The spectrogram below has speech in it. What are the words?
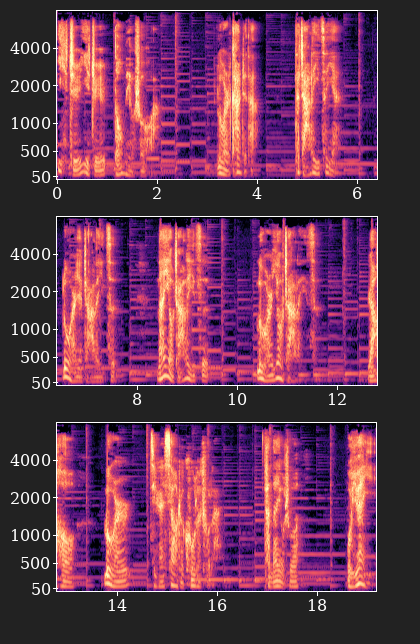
一直一直都没有说话。鹿儿看着他，他眨了一次眼。鹿儿也眨了一次，男友眨了一次，鹿儿又眨了一次，然后鹿儿竟然笑着哭了出来。她男友说：“我愿意。”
